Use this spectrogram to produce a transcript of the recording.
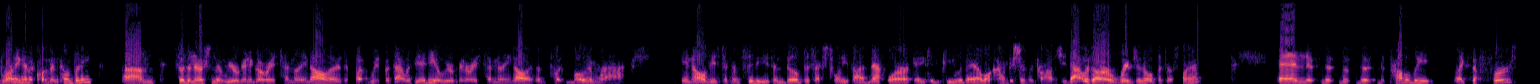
running an equipment company. Um, so the notion that we were going to go raise $10 million, but, we, but that was the idea. We were going to raise $10 million and put modem racks in all these different cities and build this X25 network and compete with AOL CompuServe and Prodigy. That was our original business plan. And the, the, the, the probably like the first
